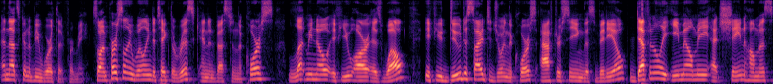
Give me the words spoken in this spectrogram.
and that's gonna be worth it for me. So I'm personally willing to take the risk and invest in the course. Let me know if you are as well. If you do decide to join the course after seeing this video, definitely email me at shanehummus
